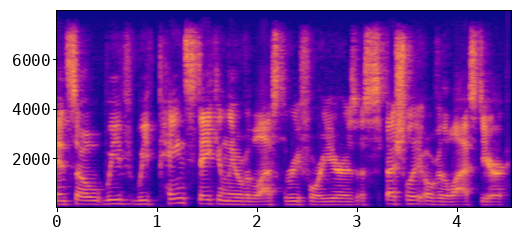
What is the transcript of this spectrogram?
And so we've we've painstakingly over the last three four years, especially over the last year,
